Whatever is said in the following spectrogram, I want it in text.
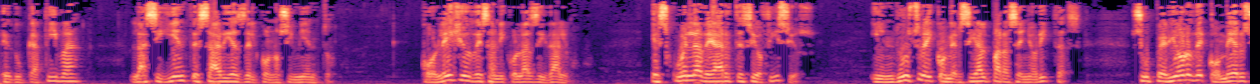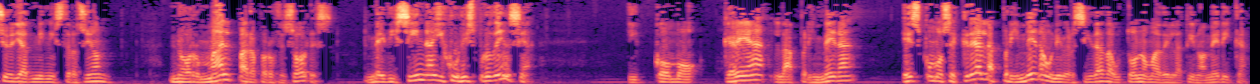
educativa las siguientes áreas del conocimiento. Colegio de San Nicolás de Hidalgo, Escuela de Artes y Oficios, Industria y Comercial para Señoritas, Superior de Comercio y Administración, normal para profesores, medicina y jurisprudencia. Y como crea la primera, es como se crea la primera universidad autónoma de Latinoamérica.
